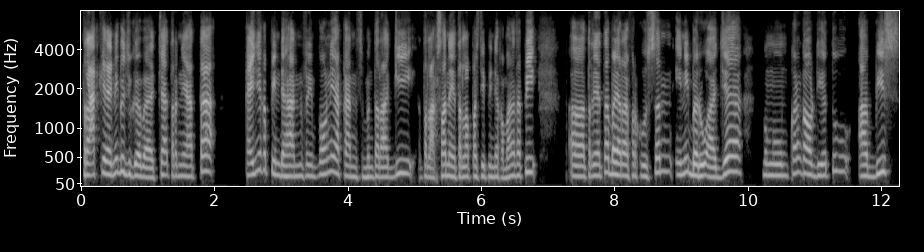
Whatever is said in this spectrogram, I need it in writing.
terakhir ini gue juga baca ternyata kayaknya kepindahan Frimpong ini akan sebentar lagi terlaksana ya terlepas dipindah ke mana. Tapi uh, ternyata Bayer Leverkusen ini baru aja mengumumkan kalau dia tuh habis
